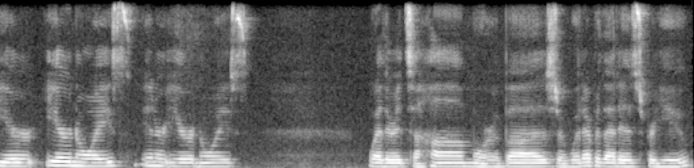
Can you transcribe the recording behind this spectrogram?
ear ear noise, inner ear noise, whether it's a hum or a buzz or whatever that is for you.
